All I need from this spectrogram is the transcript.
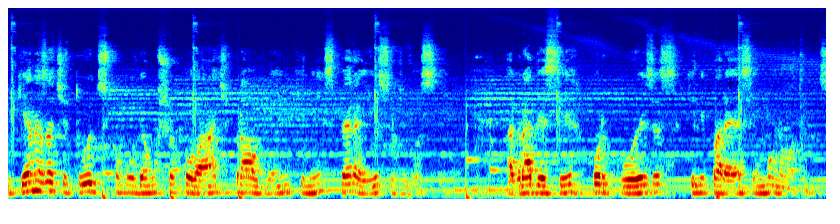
Pequenas atitudes como dar um chocolate para alguém que nem espera isso de você agradecer por coisas que lhe parecem monótonas.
